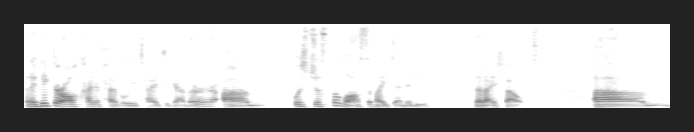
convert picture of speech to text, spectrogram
and I think they're all kind of heavily tied together, um, was just the loss of identity that I felt. Um,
